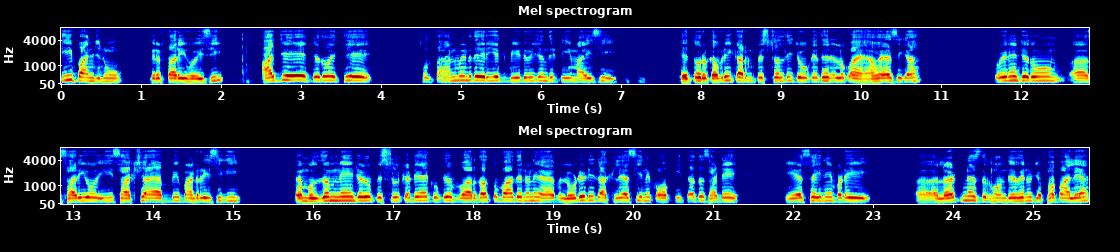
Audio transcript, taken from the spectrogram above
30/5 ਨੂੰ ਗ੍ਰਿਫਤਾਰੀ ਹੋਈ ਸੀ। ਅੱਜ ਇਹ ਜਦੋਂ ਇੱਥੇ ਸੁਲਤਾਨਵਿੰਡ ਦੇ ਏਰੀਏ 'ਚ ਬੀ ਡਿਵੀਜ਼ਨ ਦੀ ਟੀਮ ਆਈ ਸੀ, ਇਹ ਤੋਂ ਰਿਕਵਰੀ ਕਰਨ ਪਿਸਟਲ ਦੀ ਜੋ ਕਿ ਇੱਥੇ ਲੁਕਾਇਆ ਹੋਇਆ ਸੀਗਾ, ਉਹ ਇਹਨੇ ਜਦੋਂ ਸਾਰੀ ਉਹ ਈ ਸਾਕਸ਼ਾ ਐਪ ਵੀ ਬਣ ਰਹੀ ਸੀਗੀ ਤਾਂ ਮੁਲਜ਼ਮ ਨੇ ਜਦੋਂ ਪਿਸਟਲ ਕੱਢਿਆ ਕਿਉਂਕਿ ਵਾਰਦਾਤ ਤੋਂ ਬਾਅਦ ਇਹਨਾਂ ਨੇ ਲੋਡਡ ਹੀ ਰੱਖ ਲਿਆ ਸੀ ਇਹਨੇ ਕੌਕ ਕੀਤਾ ਤਾਂ ਸਾਡੇ ਏਐਸਆਈ ਨੇ ਬੜੀ ਅਲਰਟਨੈਸ ਦਿਖਾਉਂਦੇ ਹੋਏ ਇਹਨੂੰ ਜੱਫਾ ਪਾ ਲਿਆ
